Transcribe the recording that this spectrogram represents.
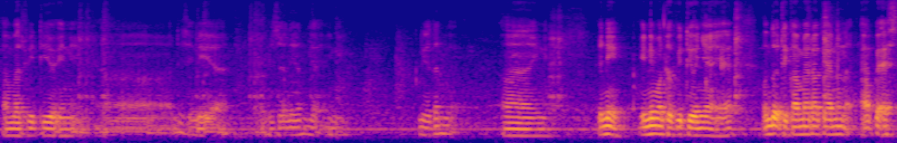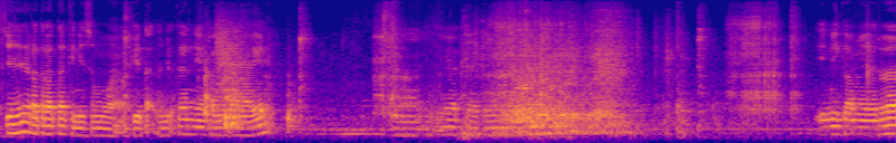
gambar video ini. Nah, di sini ya. Bisa lihat nggak ini? Kelihatan nggak? Nah ini. Ini ini mode videonya ya. Untuk di kamera Canon APS-C rata-rata gini semua. Oke tak tunjukkan yang kamera lain nah ini ada kamera ini kamera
